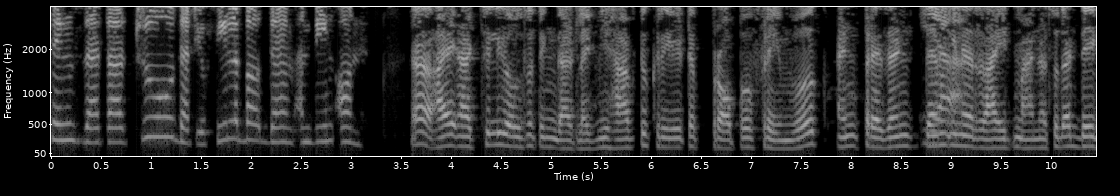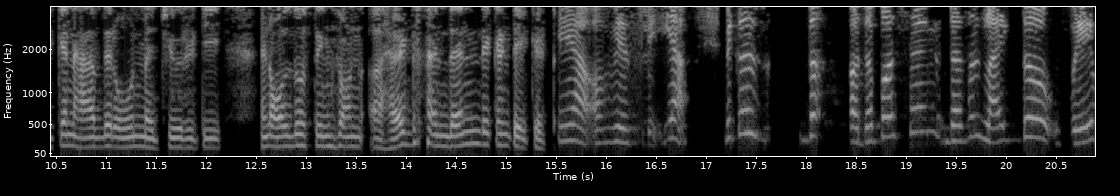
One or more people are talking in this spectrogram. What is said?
things that are true, that you feel about them and being honest. yeah. I actually also think that like we have to create a proper framework and present them in a right manner so that they can have their own maturity and all those things on ahead and then they can take it. Yeah, obviously. Yeah. Because the other person doesn't like the way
